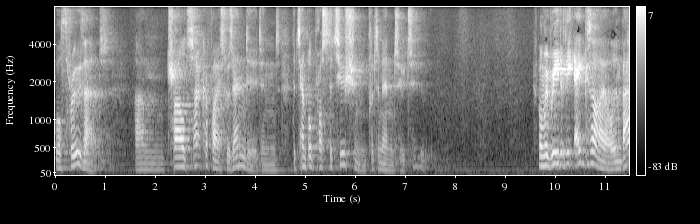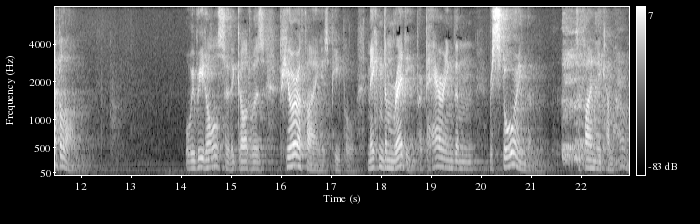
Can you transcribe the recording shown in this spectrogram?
well, through that, um, child sacrifice was ended and the temple prostitution put an end to, too. When we read of the exile in Babylon, well, we read also that God was purifying his people, making them ready, preparing them, restoring them to finally come home.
